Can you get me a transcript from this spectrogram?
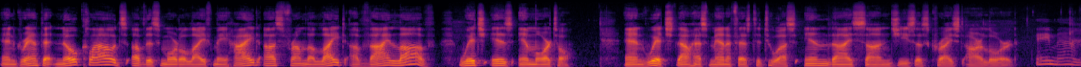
and grant that no clouds of this mortal life may hide us from the light of Thy love, which is immortal, and which Thou hast manifested to us in Thy Son, Jesus Christ our Lord. Amen.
